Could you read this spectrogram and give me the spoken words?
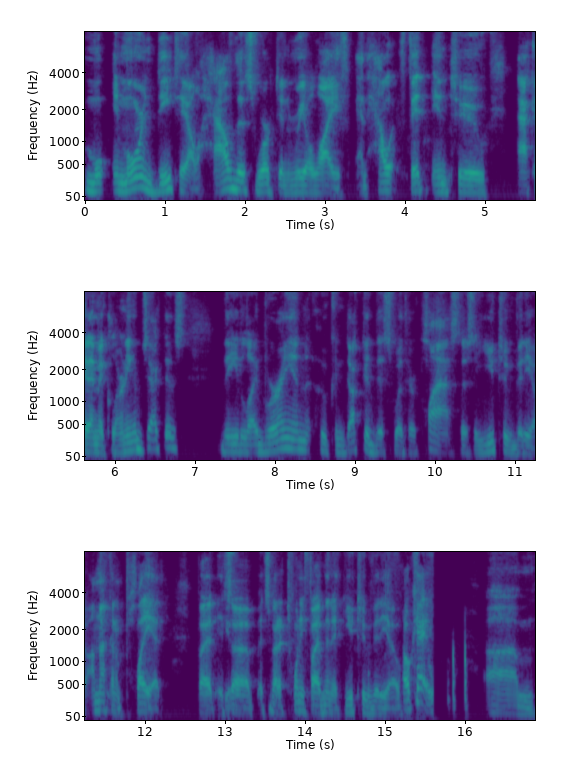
more, in more in detail how this worked in real life and how it fit into academic learning objectives, the librarian who conducted this with her class, there's a YouTube video. I'm not going to play it, but it's a it's about a 25 minute YouTube video. Okay. Um,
